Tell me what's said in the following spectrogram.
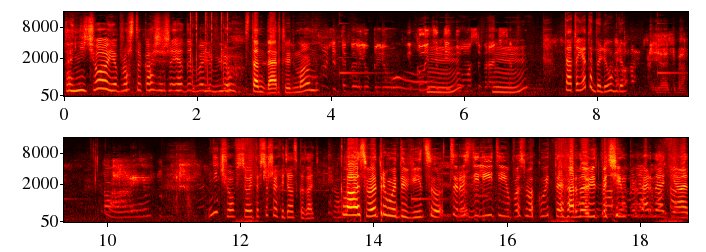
Та нічого, я просто кажу, що я тебе люблю. Стандарт від мами. Я тебе люблю. І коли це ти вдома збираєшся? Тато, я тебе люблю. Я тебе. Нічого, все, це все, що я хотіла сказати. Клас, ви отримуєте піцу. Це розділіть її, посмакуйте. Гарного відпочинку, гарного дня.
